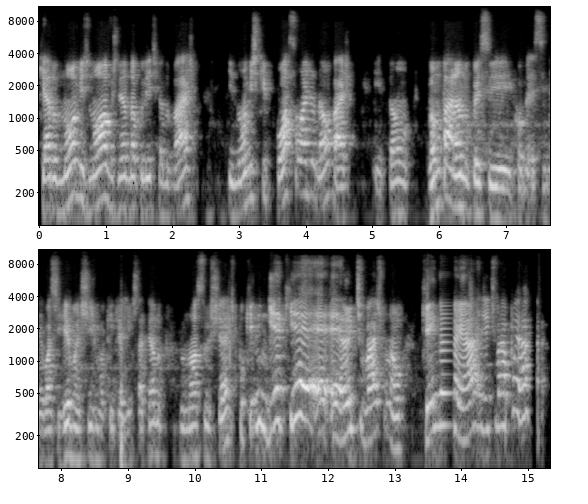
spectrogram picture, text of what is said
quero nomes novos dentro da política do Vasco e nomes que possam ajudar o Vasco. Então, vamos parando com esse, com esse negócio de revanchismo aqui que a gente está tendo no nosso chat, porque ninguém aqui é, é, é anti-Vasco, não. Quem ganhar, a gente vai apoiar, cara.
